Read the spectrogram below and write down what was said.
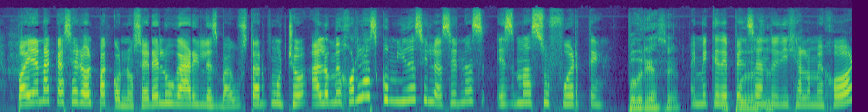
vayan a Cacerol para conocer el lugar y les va a gustar mucho. A lo mejor las comidas y las cenas es más su fuerte. Podría ser. Ahí me quedé pensando y dije, a lo mejor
